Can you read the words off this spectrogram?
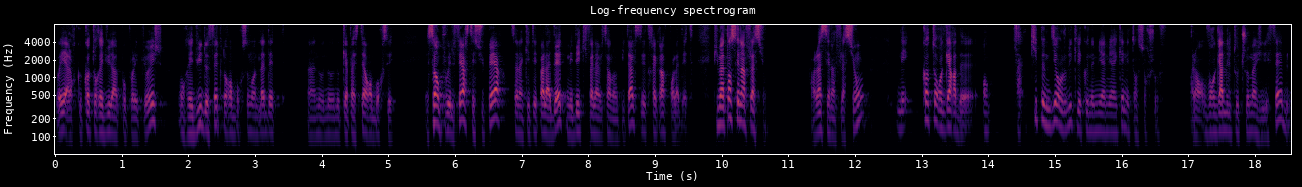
Voyez, alors que quand on réduit l'impôt pour les plus riches, on réduit de fait le remboursement de la dette. Hein, nos, capacités à rembourser. Et ça, on pouvait le faire, c'était super, ça n'inquiétait pas la dette, mais dès qu'il fallait investir dans l'hôpital, c'était très grave pour la dette. Puis maintenant, c'est l'inflation. Alors là, c'est l'inflation, mais quand on regarde, enfin, qui peut me dire aujourd'hui que l'économie américaine est en surchauffe? Alors, vous regardez le taux de chômage, il est faible,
